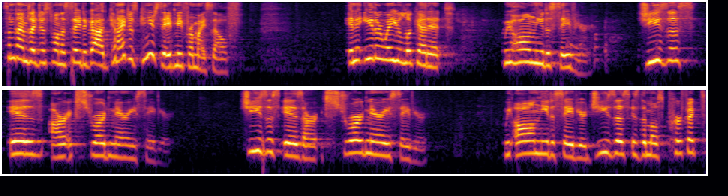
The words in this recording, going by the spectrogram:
Sometimes I just want to say to God, Can I just, can you save me from myself? In either way you look at it, we all need a Savior. Jesus is our extraordinary Savior. Jesus is our extraordinary Savior. We all need a Savior. Jesus is the most perfect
